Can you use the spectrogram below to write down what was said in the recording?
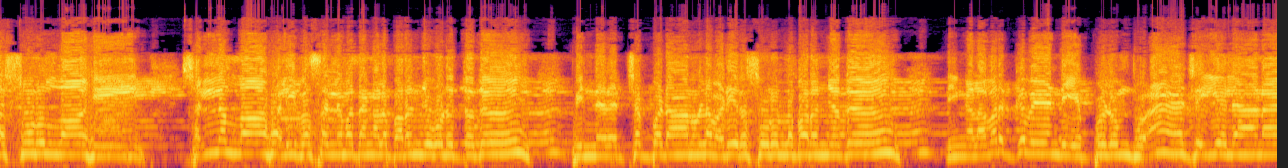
റസൂലുള്ളാഹി സല്ലല്ലാഹു അലൈഹി വസല്ലമ തങ്ങൾ പറഞ്ഞു കൊടുത്തത്. പിന്നെ രക്ഷപ്പെടാനുള്ള വഴി റസൂറുള്ള പറഞ്ഞത് നിങ്ങൾ അവർക്ക് വേണ്ടി എപ്പോഴും ദുആ ചെയ്യലാണ്.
